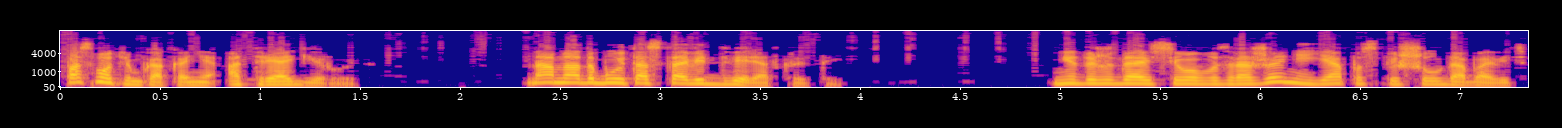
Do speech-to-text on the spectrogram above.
Посмотрим, как они отреагируют. Нам надо будет оставить дверь открытой». Не дожидаясь его возражений, я поспешил добавить,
